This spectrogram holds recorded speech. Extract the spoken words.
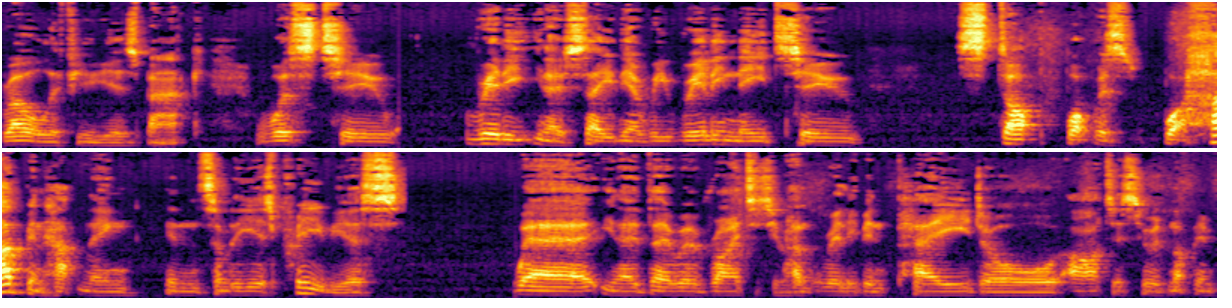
role a few years back was to really, you know, say, you know, we really need to stop what was what had been happening in some of the years previous, where you know there were writers who hadn't really been paid or artists who had not been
